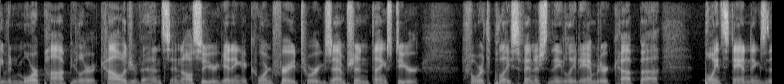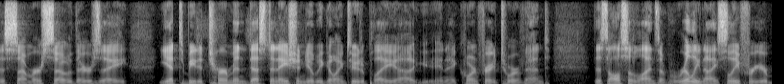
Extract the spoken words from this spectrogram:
even more popular at college events, and also you're getting a Corn Ferry Tour exemption thanks to your fourth place finish in the Elite Amateur Cup uh, point standings this summer. So there's a yet to be determined destination you'll be going to to play uh, in a Corn Ferry Tour event. This also lines up really nicely for your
